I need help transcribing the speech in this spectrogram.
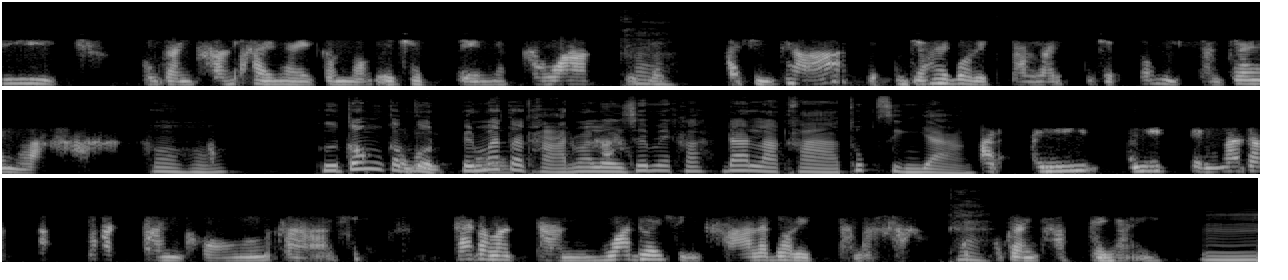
ที่ องค์การค้าภายในกำหนดไว้ชัดเจนนะคะว่าคุณจะค่ะขายสินค้าหรือคุณจะให้บริการอะไรคุณจะต้องมีการแจ้งราคาอ่าฮะคือคือต้องกำหนดเป็นมาตรฐานมาเลยใช่ไหมคะ ด้านราคาทุกสิ่งอย่างอันอันนี้อันนี้เป็นมาตรมาตรการของอ่าคณะกรรมการว่าด้วยสินค้าและบริการนะคะค่ะของการค้าภายในอืม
